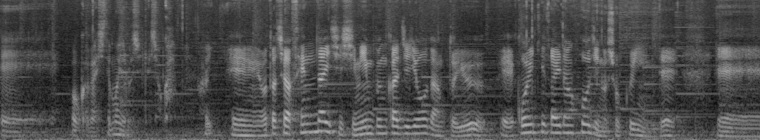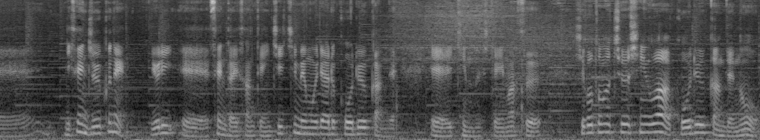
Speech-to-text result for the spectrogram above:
えー、お伺いしてもよろしいでしょうか。はい、えー、私は仙台市市民文化事業団という、えー、公益財団法人の職員で、えー、2019年より、えー、仙台3.11メモリアル交流館で、えー、勤務しています。仕事の中心は交流館での、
